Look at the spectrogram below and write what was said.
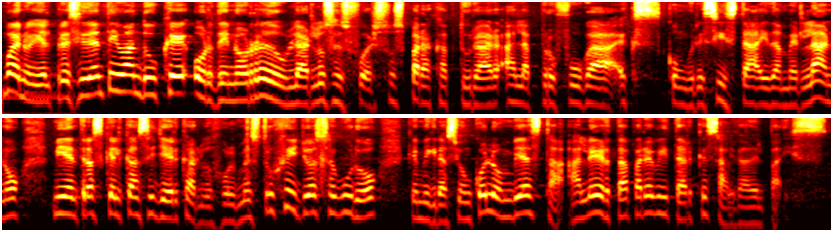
Bueno, y el presidente Iván Duque ordenó redoblar los esfuerzos para capturar a la prófuga excongresista Aida Merlano, mientras que el canciller Carlos Holmes Trujillo aseguró que Migración Colombia está alerta para evitar que salga del país.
